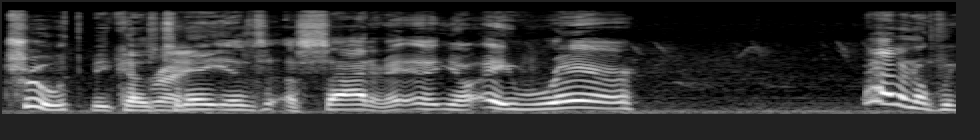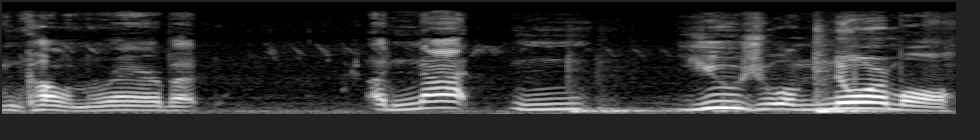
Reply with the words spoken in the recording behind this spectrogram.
truth because Right. today is a Saturday. Uh, You know, a rare. I don't know if we can call them rare, but a not n- usual, normal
